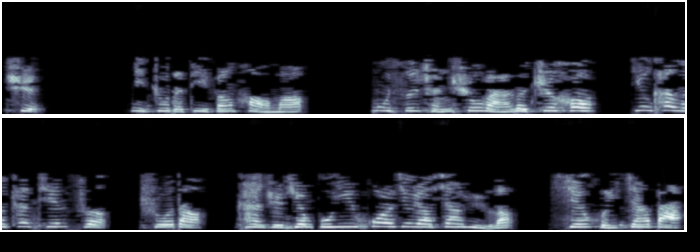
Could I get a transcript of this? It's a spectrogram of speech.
去，你住的地方好吗？”穆思辰说完了之后，又看了看天色，说道：“看这天不一会儿就要下雨了，先回家吧，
